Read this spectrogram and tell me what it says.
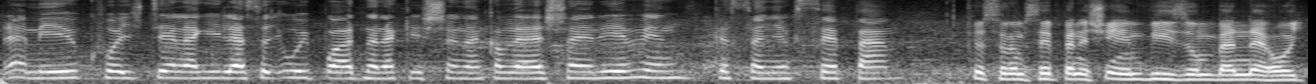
Reméljük, hogy tényleg így lesz, hogy új partnerek is jönnek a verseny révén. Köszönjük szépen! Köszönöm szépen, és én bízom benne, hogy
